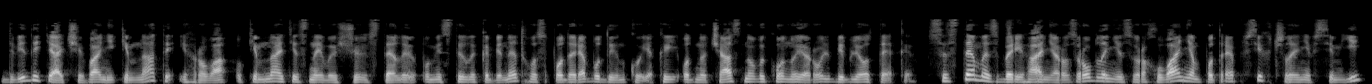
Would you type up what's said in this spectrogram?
Дві дитячі ванні кімнати, ігрова у кімнаті з найвищою стелею помістили кабінет господаря будинку, який одночасно виконує роль бібліотеки. Системи зберігання розроблені з урахуванням потреб всіх членів сім'ї.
